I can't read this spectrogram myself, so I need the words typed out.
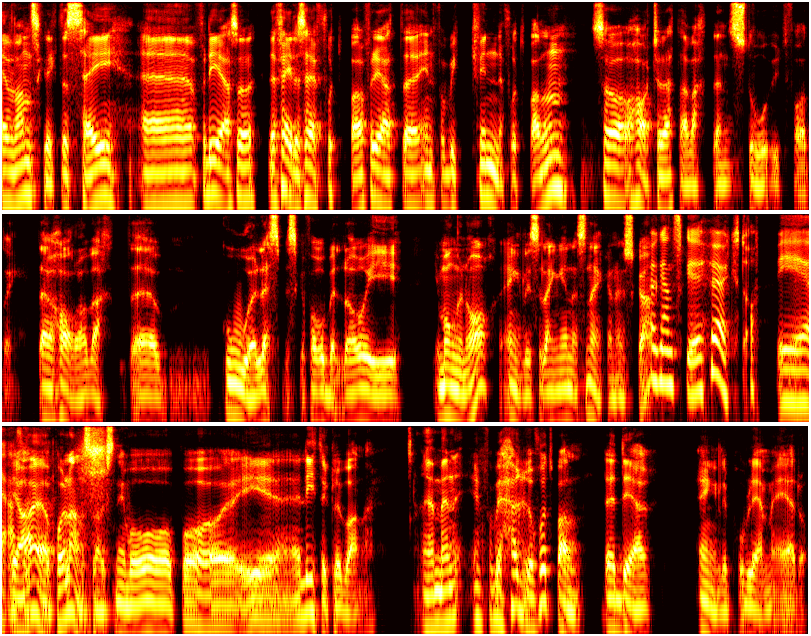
er vanskelig å si. Eh, fordi, altså, det er feil å si fotball, fordi at eh, innenfor kvinnefotballen så har ikke dette vært en stor utfordring. Der har det vært eh, gode lesbiske forbilder i, i mange år, egentlig så lenge nesten jeg kan huske. Er ganske høyt opp i altså, Ja, ja, på landslagsnivå og på, i eliteklubbene. Eh, Men innenfor herrefotballen, det er der egentlig problemet er da.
